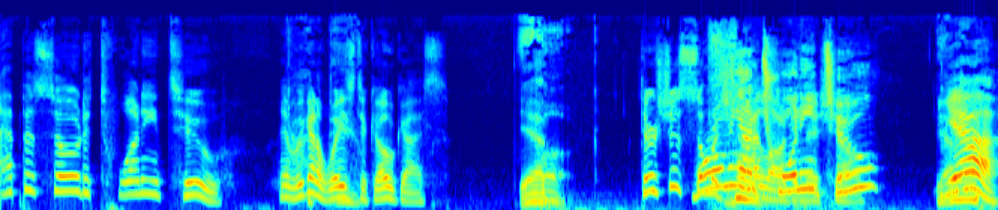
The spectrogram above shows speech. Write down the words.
Episode twenty-two. Man, we got a ways to go, guys. Yeah. Fuck. There's just so We're much only on dialogue in this show. 22? Yeah.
